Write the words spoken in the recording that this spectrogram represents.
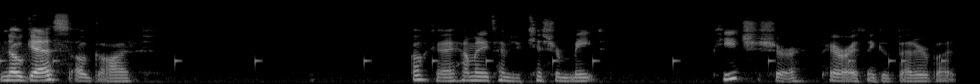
No guess? Oh god. Okay, how many times you kiss your mate? Peach? Sure. Pear I think is better, but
